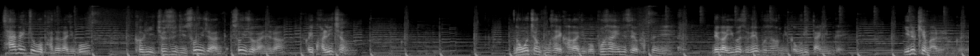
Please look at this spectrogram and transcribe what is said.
400 주고 받아가지고 거기 저수지 소유자한테 소유자가 아니라 거기 관리청 농어촌 공사에 가가지고 보상해 주세요 갔더니 내가 이것을 왜 보상합니까? 우리 땅인데 이렇게 말을 한 거예요.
